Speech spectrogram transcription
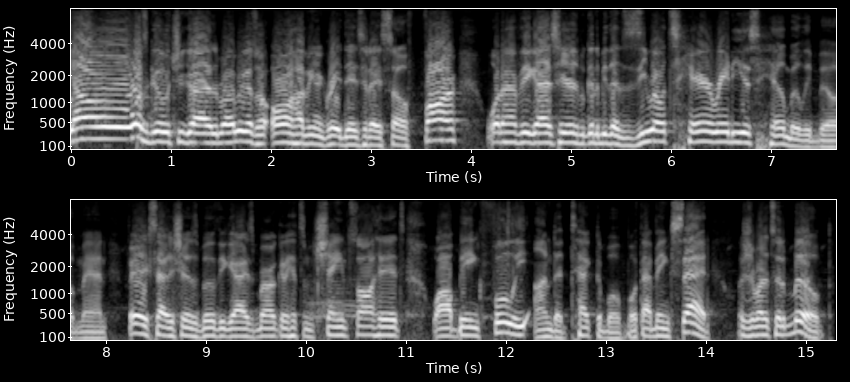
Yo, what's good with you guys, bro? You guys are all having a great day today so far. What I have for you guys here is going to be the Zero Terror Radius Hillbilly build, man. Very excited to share this build with you guys, bro. Going to hit some chainsaw hits while being fully undetectable. But with that being said, let's jump right into the build.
